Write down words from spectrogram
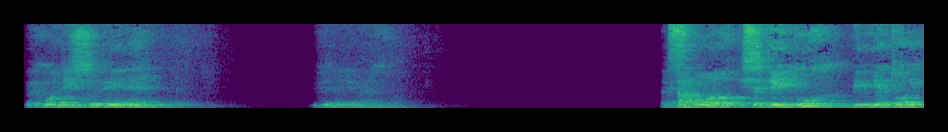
виходить з людини, людина є мертва. Так само Святий Дух, він є той,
